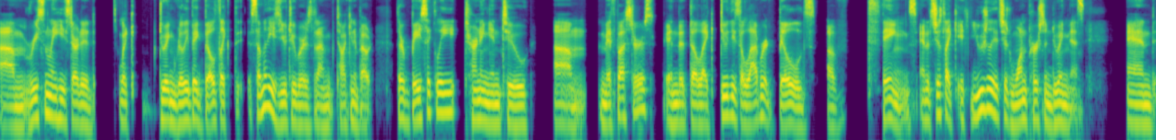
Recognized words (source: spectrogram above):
Um, recently, he started like doing really big builds. Like th- some of these YouTubers that I'm talking about, they're basically turning into um, MythBusters in that they'll like do these elaborate builds of things, and it's just like it. Usually, it's just one person doing this, and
